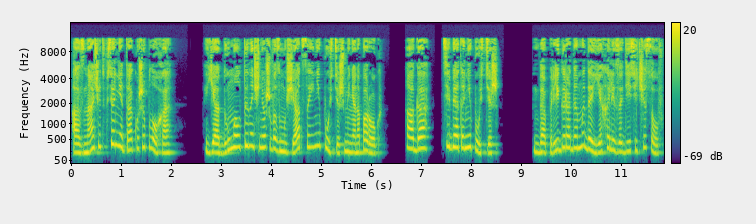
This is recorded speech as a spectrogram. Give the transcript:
А значит, все не так уж и плохо. Я думал, ты начнешь возмущаться и не пустишь меня на порог. Ага, тебя-то не пустишь. До пригорода мы доехали за десять часов.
